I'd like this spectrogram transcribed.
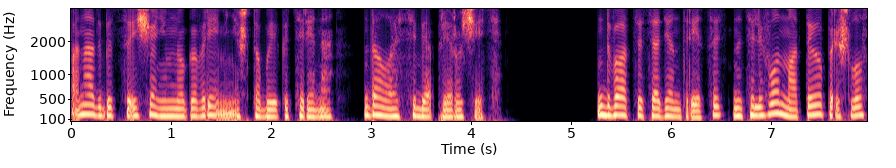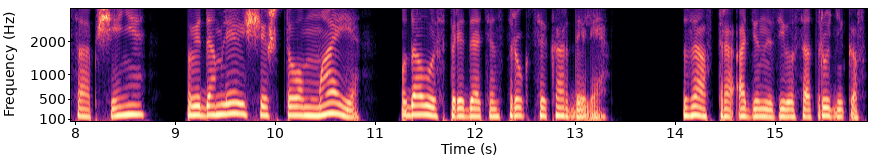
Понадобится еще немного времени, чтобы Екатерина дала себя приручить. 21.30 на телефон Матео пришло сообщение, уведомляющее, что Майе удалось передать инструкции Корделия. Завтра один из его сотрудников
